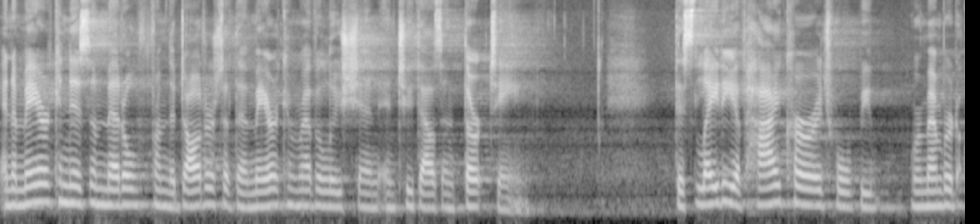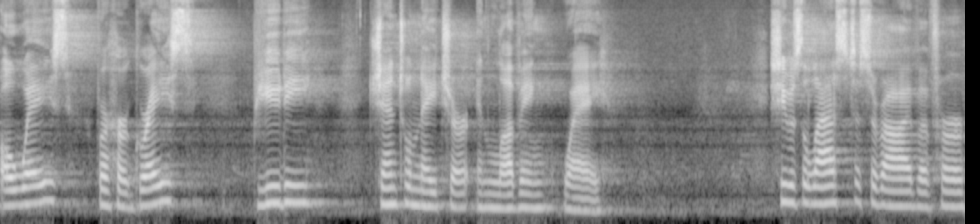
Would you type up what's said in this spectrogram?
an Americanism Medal from the Daughters of the American Revolution in 2013. This lady of high courage will be remembered always for her grace, beauty, gentle nature, and loving way. She was the last to survive of her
